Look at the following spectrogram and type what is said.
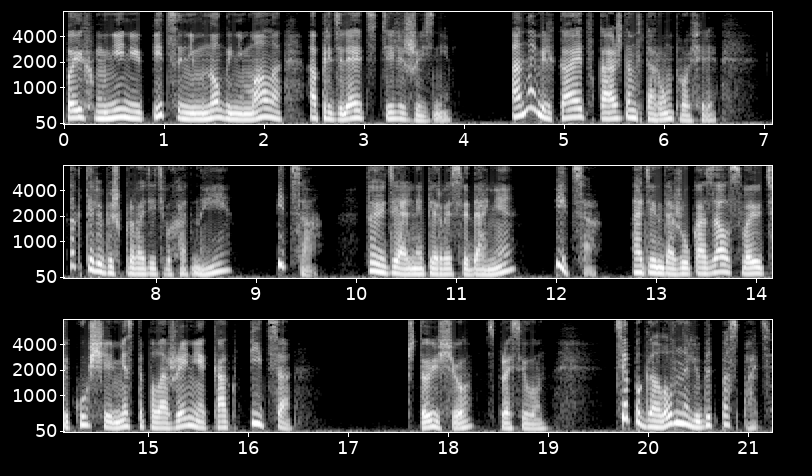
по их мнению, пицца ни много ни мало определяет стиль жизни. Она мелькает в каждом втором профиле. Как ты любишь проводить выходные? Пицца. Твое идеальное первое свидание? Пицца. Один даже указал свое текущее местоположение как пицца. «Что еще? спросил он. «Все поголовно любят поспать.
